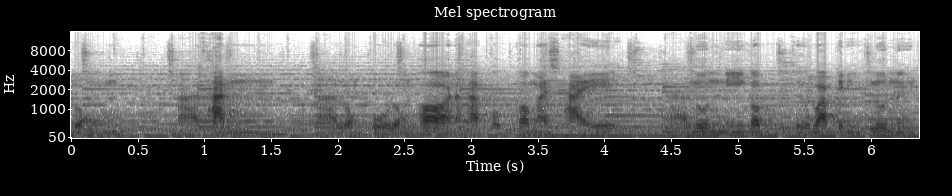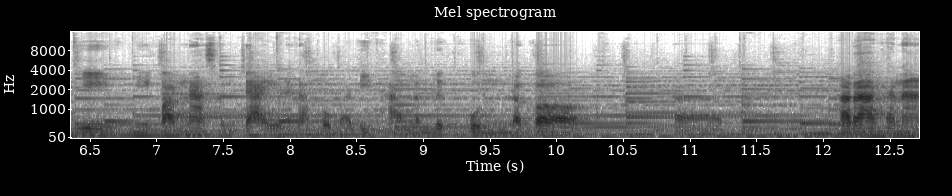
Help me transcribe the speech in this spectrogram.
หลวงทันหลวงปู่หลวงพ่อนะครับ ผมก็มาใช้รุ่นนี้ก็ถือว่าเป็นอีกรุ่นหนึ่งที่มีความน่าสนใจนะครับ ผมอธิษฐานลำลึกคุณแล้วก็อาราธนา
